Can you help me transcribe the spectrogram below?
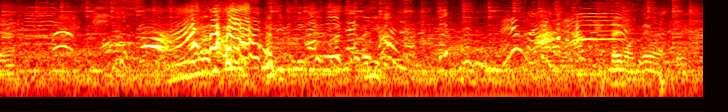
They won't, they won't.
